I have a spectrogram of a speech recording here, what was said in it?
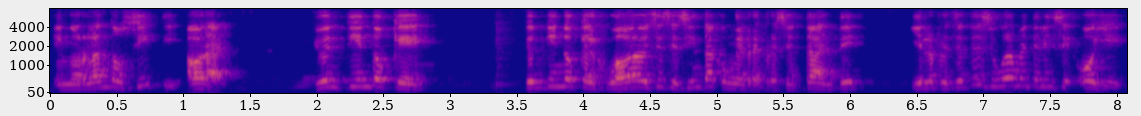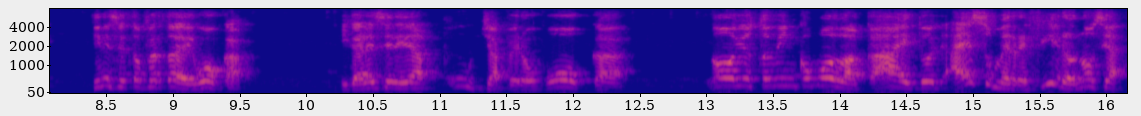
en Orlando City. Ahora, yo entiendo que yo entiendo que el jugador a veces se sienta con el representante y el representante seguramente le dice, oye, tienes esta oferta de Boca. Y Galese le dirá, pucha, pero Boca, no, yo estoy bien cómodo acá y todo. A eso me refiero, ¿no? O sea,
